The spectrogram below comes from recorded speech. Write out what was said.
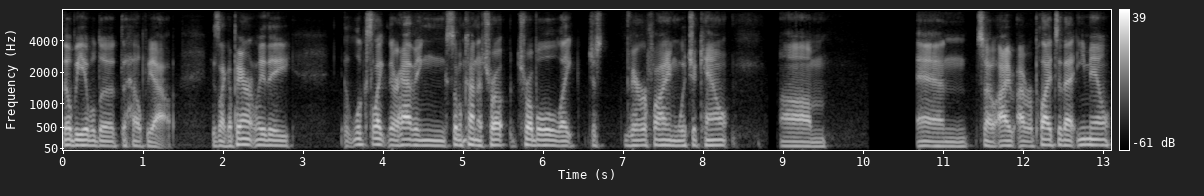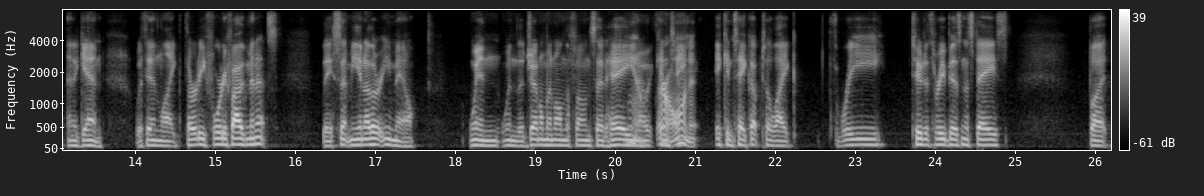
they'll be able to to help you out. It's like apparently they it looks like they're having some kind of tr- trouble like just verifying which account um and so I, I replied to that email and again within like 30 45 minutes they sent me another email when when the gentleman on the phone said hey you know it can on take it. it can take up to like three two to three business days but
